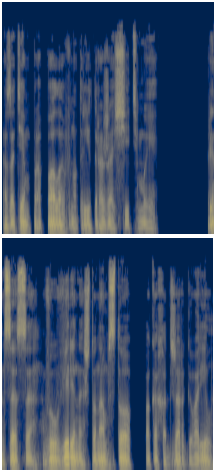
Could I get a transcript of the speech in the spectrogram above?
а затем пропала внутри дрожащей тьмы. «Принцесса, вы уверены, что нам сто...» Пока Хаджар говорил,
